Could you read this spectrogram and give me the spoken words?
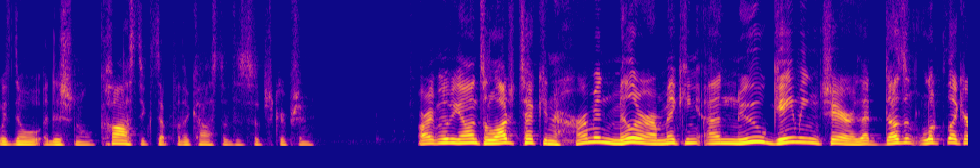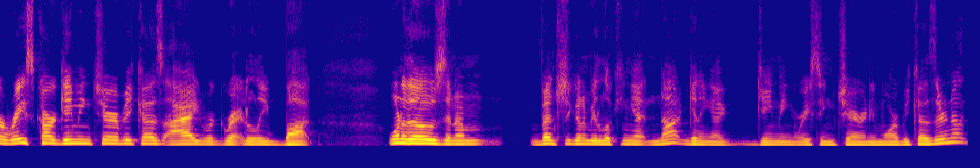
with no additional cost except for the cost of the subscription. All right, moving on to Logitech and Herman Miller are making a new gaming chair that doesn't look like a race car gaming chair because I regrettably bought one of those and I'm eventually going to be looking at not getting a gaming racing chair anymore because they're not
